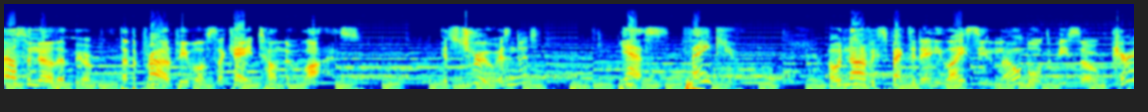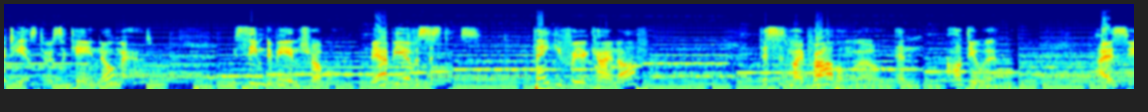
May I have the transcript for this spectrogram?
I also know that, that the proud people of Sacae tell no lies. It's true, isn't it? Yes, thank you. I would not have expected any Lycian noble to be so courteous to a Sacae nomad. You seem to be in trouble. May I be of assistance? Thank you for your kind offer. This is my problem, though, and I'll deal with it. I see.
